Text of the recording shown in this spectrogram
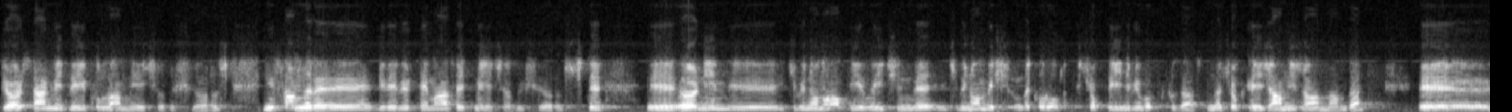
Görsel medyayı kullanmaya çalışıyoruz. İnsanlara e, birebir temas etmeye çalışıyoruz. İşte e, örneğin e, 2016 yılı içinde, 2015 yılında kurulduk. Çok da yeni bir vakıfız aslında. Çok heyecanlıyız o anlamda. Ee,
